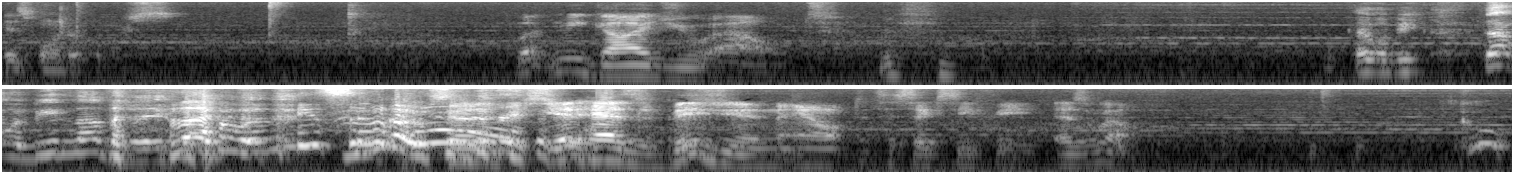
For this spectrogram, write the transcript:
his wonder horse. Let me guide you out. That would be. That would be lovely. That would be so Because it has vision out to 60 feet as well. cool.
